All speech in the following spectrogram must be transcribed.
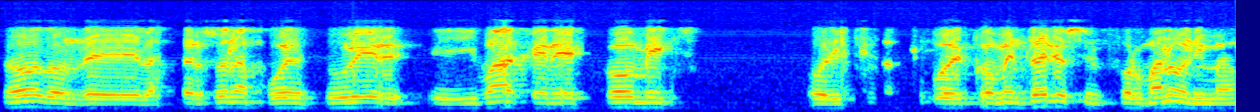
¿no? donde las personas pueden subir imágenes, cómics o distintos tipos de comentarios en forma anónima.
